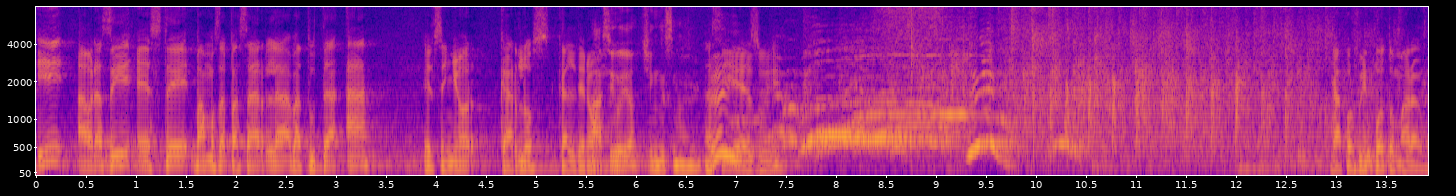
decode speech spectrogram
Y ahora sí, este, vamos a pasar la batuta a el señor Carlos Calderón. Ah, ¿sigo yo? Chingues. Así es, güey. Ya por fin puedo tomar agua.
